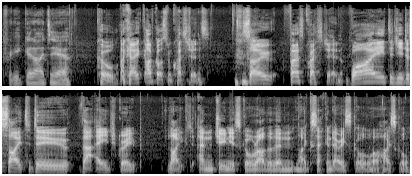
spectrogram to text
Pretty good idea. Cool. Okay, I've got some questions. So, first question: Why did you decide to do that age group, like, and junior school rather than like secondary school or high school?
